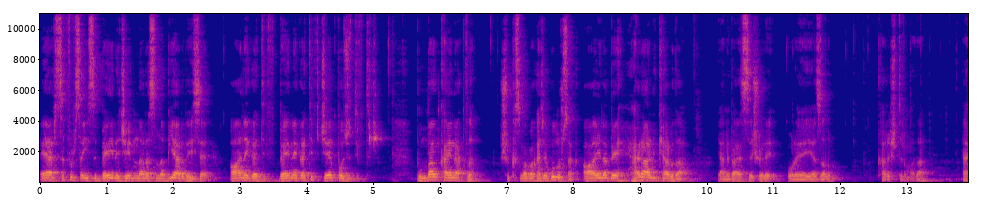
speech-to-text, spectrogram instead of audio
Eğer sıfır sayısı B ile C'nin arasında bir yerdeyse A negatif, B negatif, C pozitiftir. Bundan kaynaklı şu kısma bakacak olursak A ile B her halükarda yani ben size şöyle oraya yazalım karıştırmadan. Heh.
